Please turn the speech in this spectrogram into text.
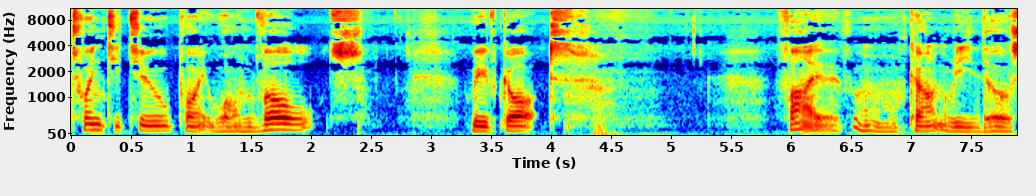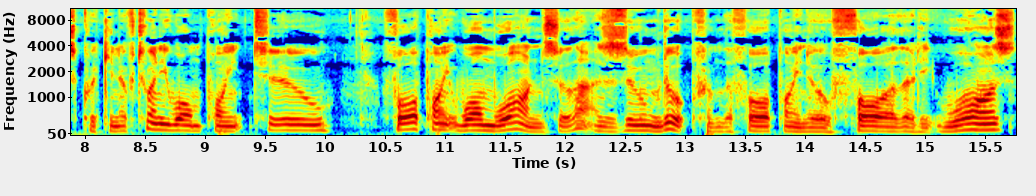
22.1 volts. We've got five, oh, can't read those quick enough, 21.2 4.11 so that has zoomed up from the 4.04 that it was.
